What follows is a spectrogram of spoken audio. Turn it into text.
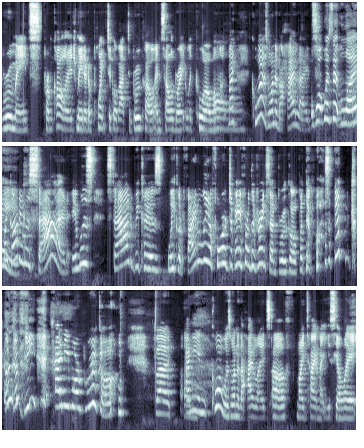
roommates from college made it a point to go back to BrewCo and celebrate with Kua. Like Kua is one of the highlights. What was it like? Oh my god, it was sad. It was sad because we could finally afford to pay for the drinks at BrewCo, but there wasn't gonna be any more BrewCo. But I Oh. mean, Kua was one of the highlights of my time at UCLA,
